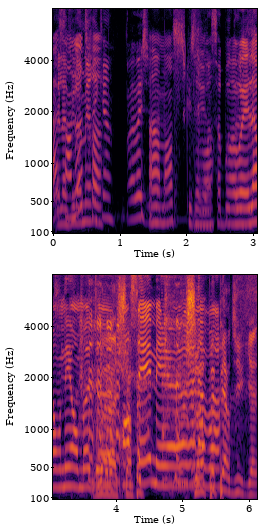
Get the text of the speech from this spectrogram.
Ah, Elle a un vu l'américain. Ouais, Ah mince, excusez-moi. Ouais, là on est en mode Voilà, euh, je suis un peu- français, mais euh, Je suis un peu voir. perdu. Il y a-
